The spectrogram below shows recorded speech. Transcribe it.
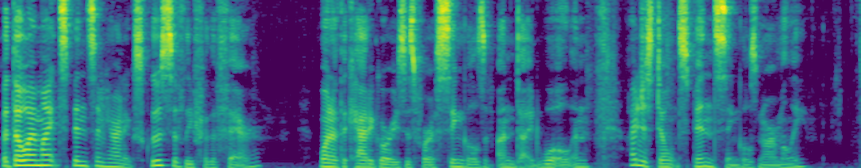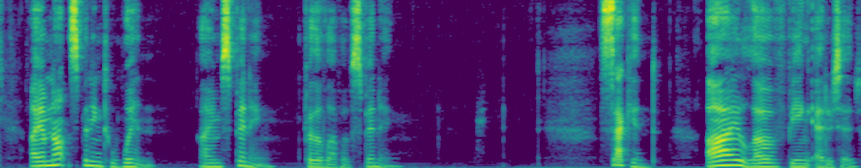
But though I might spin some yarn exclusively for the fair, one of the categories is for singles of undyed wool, and I just don't spin singles normally. I am not spinning to win, I am spinning for the love of spinning. Second, I love being edited.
